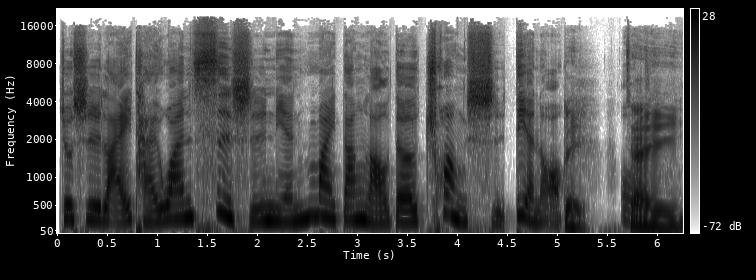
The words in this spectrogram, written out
就是来台湾四十年麦当劳的创始店哦。对，在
